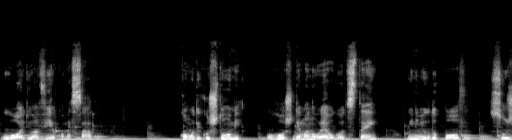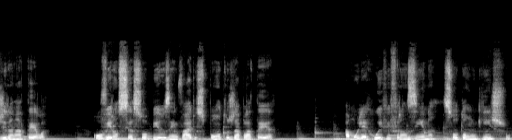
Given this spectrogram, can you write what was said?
O ódio havia começado. Como de costume, o rosto de Emanuel Goldstein, o inimigo do povo, surgira na tela. Ouviram-se assobios em vários pontos da plateia. A mulher ruiva e franzina soltou um guincho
